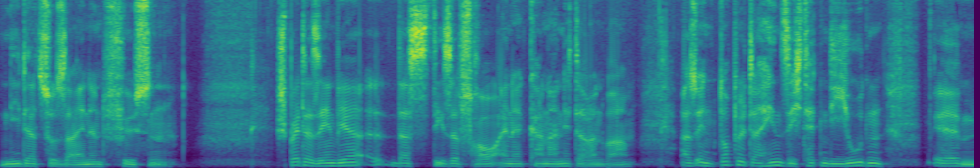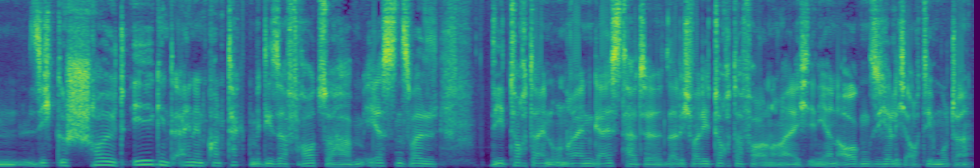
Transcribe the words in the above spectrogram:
nieder zu seinen Füßen. Später sehen wir, dass diese Frau eine Kananiterin war. Also in doppelter Hinsicht hätten die Juden ähm, sich gescheut, irgendeinen Kontakt mit dieser Frau zu haben. Erstens, weil die Tochter einen unreinen Geist hatte. Dadurch war die Tochter verunreinigt, in ihren Augen sicherlich auch die Mutter.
